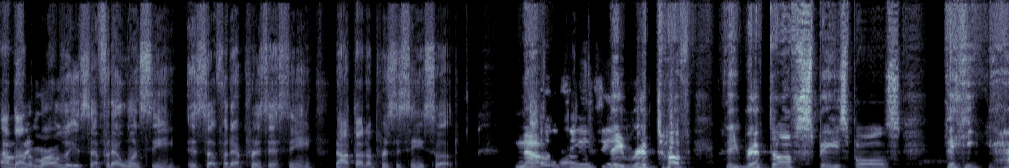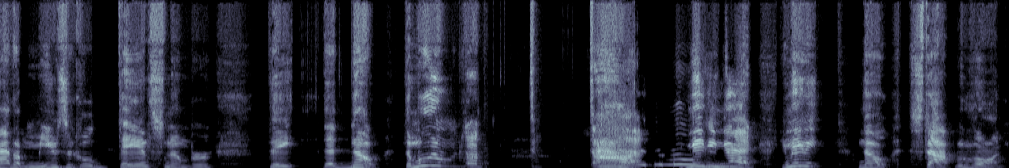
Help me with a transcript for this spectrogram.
I, I was thought the like- Marvels, except for that one scene, except for that princess scene. Now I thought the princess scene sucked. No, Oh, the singing scene? they ripped off they ripped off spaceballs. They had a musical dance number. They that no. The movie uh, ah, you made me mad. You made me no. Stop. Move on.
